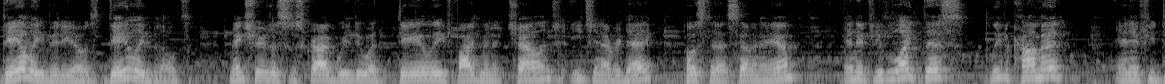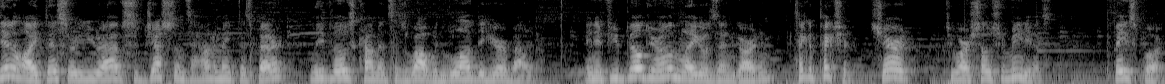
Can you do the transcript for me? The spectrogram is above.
daily videos, daily builds, make sure to subscribe. We do a daily five minute challenge each and every day, posted at 7 a.m. And if you like this, leave a comment. And if you didn't like this or you have suggestions on how to make this better, leave those comments as well. We'd love to hear about it. And if you build your own Lego Zen garden, take a picture, share it to our social medias Facebook,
